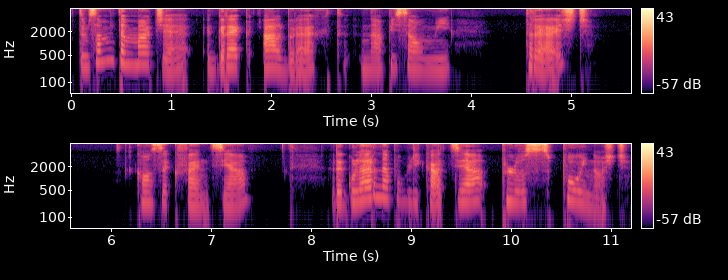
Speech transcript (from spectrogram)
W tym samym temacie Greg Albrecht napisał mi treść, konsekwencja, regularna publikacja plus spójność,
